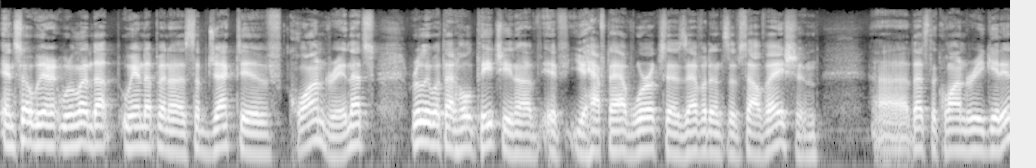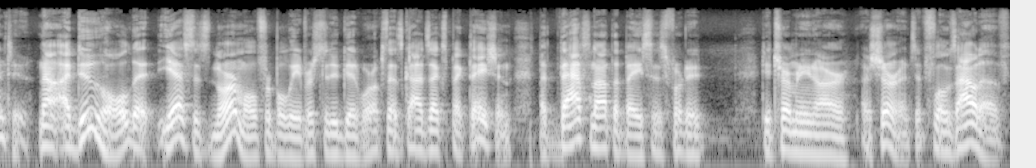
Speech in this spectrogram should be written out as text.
And so we, we'll end up we end up in a subjective quandary, and that's really what that whole teaching of if you have to have works as evidence of salvation uh, that's the quandary you get into. Now, I do hold that, yes, it's normal for believers to do good works. That's God's expectation. But that's not the basis for de- determining our assurance. It flows out of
